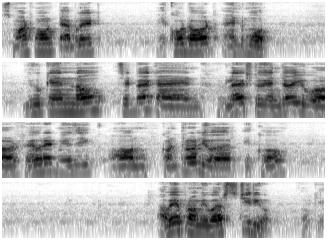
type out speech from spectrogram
smartphone, tablet, Echo Dot and more. You can now sit back and relax to enjoy your favorite music on control your Echo away from your stereo. Okay,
